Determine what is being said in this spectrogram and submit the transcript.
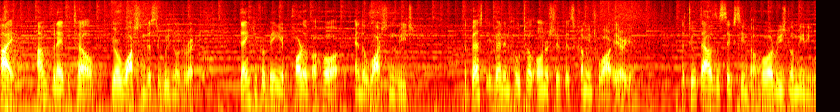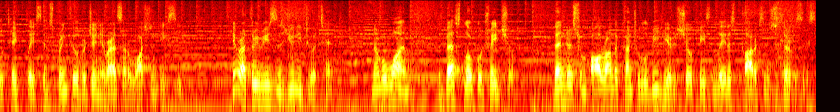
Hi, I'm Vinay Patel, your Washington District Regional Director. Thank you for being a part of AAHOA and the Washington region. The best event in hotel ownership is coming to our area. The 2016 AAHOA Regional Meeting will take place in Springfield, Virginia, right outside of Washington, D.C. Here are three reasons you need to attend. Number one, the best local trade show. Vendors from all around the country will be here to showcase the latest products and services.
